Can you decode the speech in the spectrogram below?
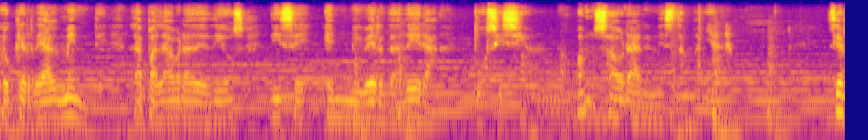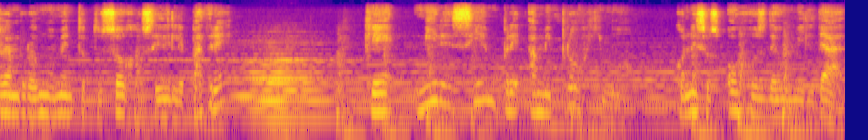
lo que realmente la palabra de Dios dice en mi verdadera posición. Vamos a orar en esta mañana. Cierran por un momento tus ojos y dile, Padre, que mire siempre a mi prójimo con esos ojos de humildad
